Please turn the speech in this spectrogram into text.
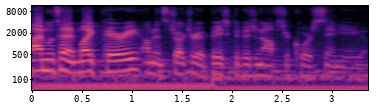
I'm Lieutenant Mike Perry. I'm an instructor at Basic Division Officer Course San Diego.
